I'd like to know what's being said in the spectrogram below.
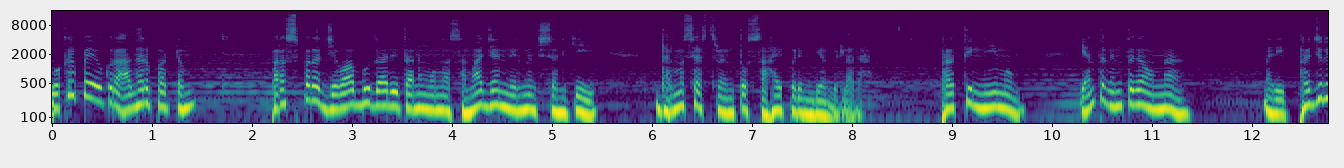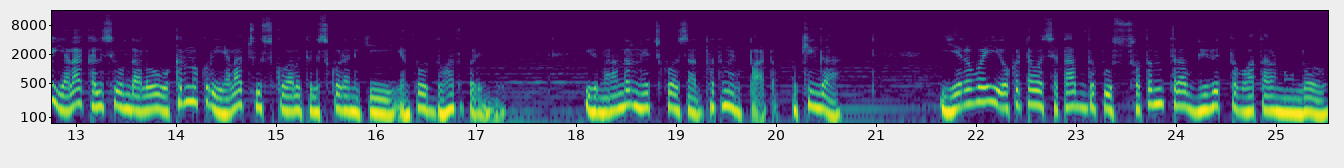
ఒకరిపై ఒకరు ఆధారపడటం పరస్పర జవాబుదారీతనం ఉన్న సమాజాన్ని నిర్మించడానికి ధర్మశాస్త్రం ఎంతో సహాయపడింది దేవుని ప్రతి నియమం ఎంత వింతగా ఉన్నా మరి ప్రజలు ఎలా కలిసి ఉండాలో ఒకరినొకరు ఎలా చూసుకోవాలో తెలుసుకోవడానికి ఎంతో దోహదపడింది. ఇది మనందరం నేర్చుకోవాల్సిన అద్భుతమైన పాఠం. ముఖ్యంగా ఇరవై ఒకటవ శతాబ్దపు స్వతంత్ర వివిక్త వాతావరణంలో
